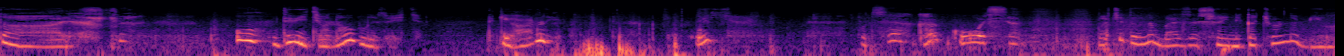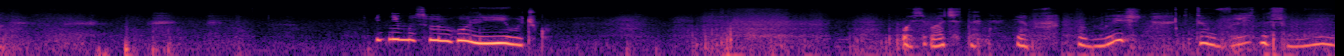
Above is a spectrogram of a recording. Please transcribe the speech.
Далі. О, дивіться, вона облизується. Такий гарний. Ой. Оце кокося. Бачите, вона без зашейника, чорно-біла. Підніме свою голівочку. Ось, бачите, я поближче, і там видно, що в неї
